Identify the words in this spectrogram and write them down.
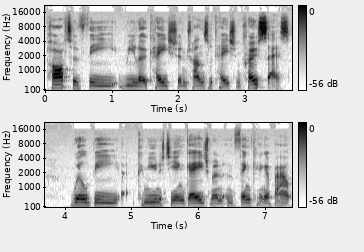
part of the relocation, translocation process will be community engagement and thinking about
